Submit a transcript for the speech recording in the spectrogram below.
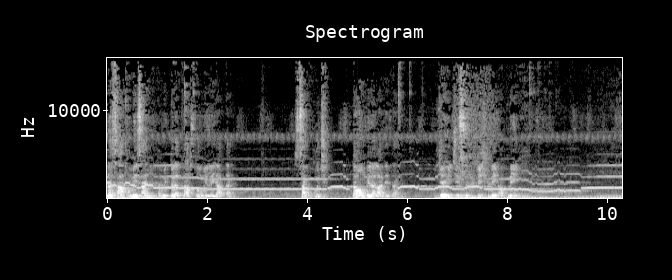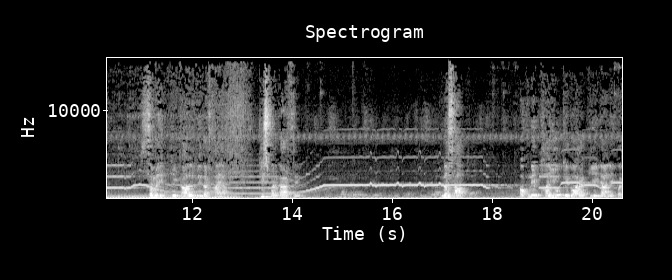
नशा हमेशा ही हमें गलत रास्तों में ले जाता है। सब कुछ दांव में लगा देता है। यही चीज़ कृष्ण ने अपने समय के काल में दर्शाया। किस प्रकार से? नशा अपने भाइयों के द्वारा किए जाने पर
